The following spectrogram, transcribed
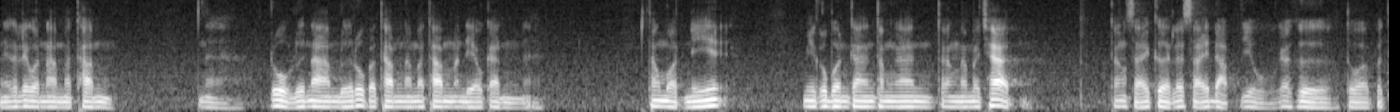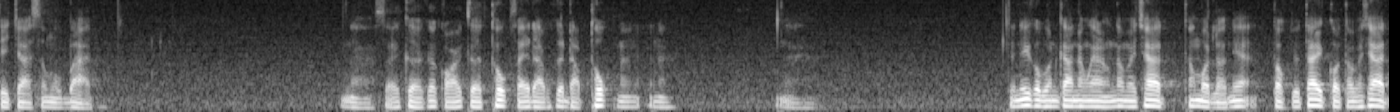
นี่เขาเรียกว่านามธรรมนะรูปหรือนามหรือรูปธรรมนามธรรมอันเดียวกันนะทั้งหมดนี้มีกระบวนการทำงานทางธรรมชาติ ทั้งสายเกิดและสายดับอยู่ก็คือตัวปฏิจจสมุปบาท นะสายเกิดก็ก่อให้เกิดทุกข์สายดับคือดับทุกข์นะนะนะทีนี้กระบวนการทำงานของธรรมชาติทั้งหมดเหล่านี้ตกอยู่ใต้กฎธรรมชาติ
